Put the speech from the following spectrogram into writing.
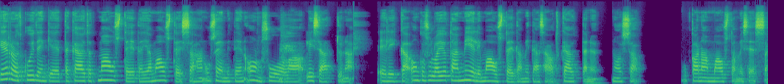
Kerroit kuitenkin, että käytät mausteita ja mausteissahan useimmiten on suolaa lisättynä. Eli onko sulla jotain mielimausteita, mitä sä oot käyttänyt noissa kanan maustamisessa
